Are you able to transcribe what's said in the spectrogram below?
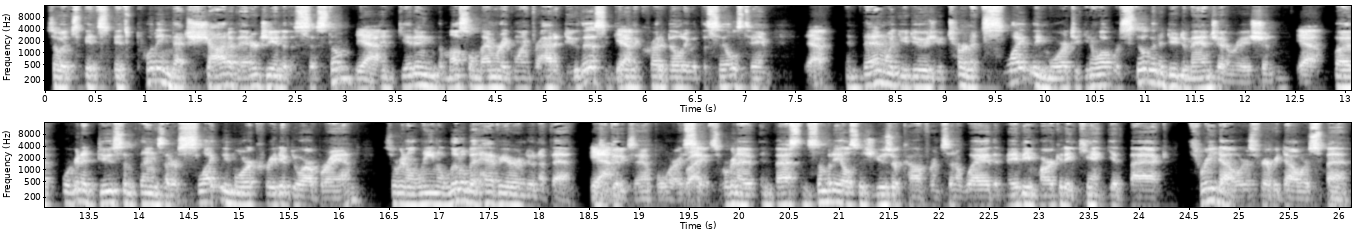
so it's it's it's putting that shot of energy into the system Yeah. and getting the muscle memory going for how to do this and getting Yeah. the credibility with the sales team. Yeah. And then what you do is you turn it slightly more to, you know what, we're still going to do demand generation, yeah but we're going to do some things that are slightly more creative to our brand. So we're going to lean a little bit heavier into an event. Is Yeah. a good example where I say Right. it. So we're going to invest in somebody else's user conference in a way that maybe marketing can't give back three dollars for every dollar spent,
